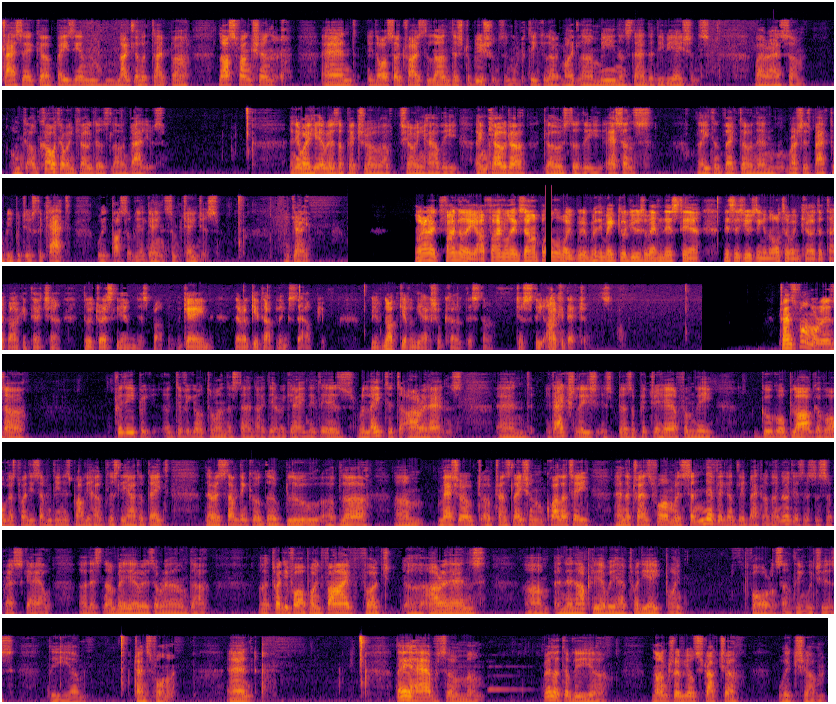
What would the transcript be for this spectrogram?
classic uh, Bayesian likelihood type uh, loss function. And it also tries to learn distributions. And in particular, it might learn mean and standard deviations, whereas um, autoencoders learn values. Anyway, here is a picture of, of showing how the encoder goes to the essence, latent vector, and then rushes back to reproduce the cat with possibly, again, some changes. Okay. All right, finally, our final example. We really make good use of MNIST here. This is using an autoencoder type architecture to address the MNIST problem. Again, there are GitHub links to help you. We have not given the actual code this time, just the architecture. Transformer is a pretty difficult to understand idea again. It is related to RNNs, and it actually is, there's a picture here from the Google blog of August 2017. It's probably hopelessly out of date. There is something called the BLEU uh, blur um, measure of, of, translation quality, and the transformer is significantly better. Though notice it's a suppressed scale. Uh, this number here is around 24.5 uh, uh for uh, RNNs, um, and then up here we have 28.4 or something, which is the um, transformer. And they have some um, relatively uh, non-trivial structure, which um,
